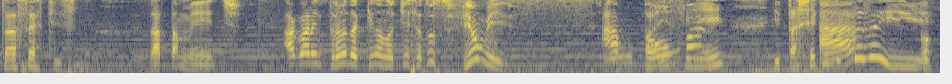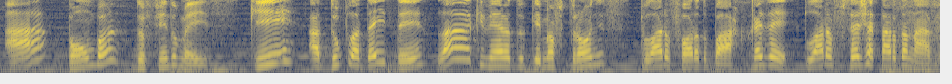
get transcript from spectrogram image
tá certíssimo. Exatamente. Agora entrando aqui na notícia dos filmes. A Opa, bomba... sim? E tá chegando a, coisa aí. A bomba do fim do mês. Que a dupla D&D, lá que vieram do Game of Thrones, pularam fora do barco. Quer dizer, pularam, se ejetaram da nave.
